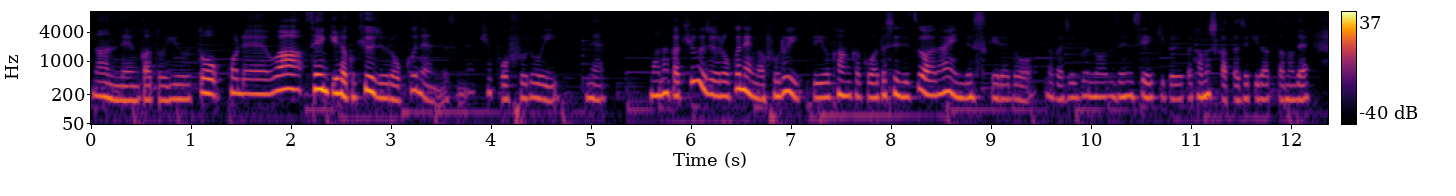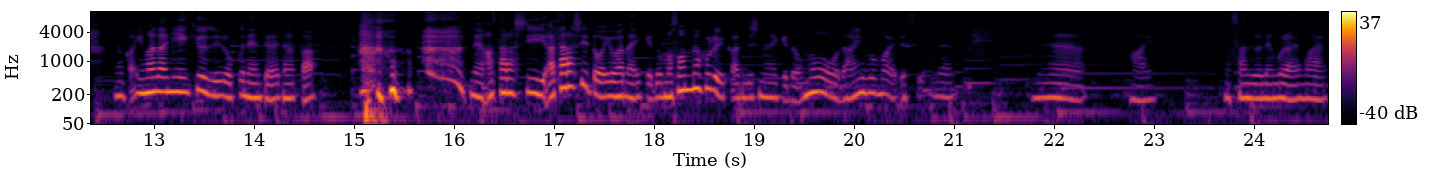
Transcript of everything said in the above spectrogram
何年かというと、これは1996年ですね。結構古いね。まあなんか96年が古いっていう感覚は私実はないんですけれど、なんか自分の全盛期というか楽しかった時期だったので、なんか未だに96年ってなんか ね、新しい、新しいとは言わないけど、まあそんな古い感じしないけど、もうだいぶ前ですよね。ねえ。はい。まあ、30年ぐらい前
